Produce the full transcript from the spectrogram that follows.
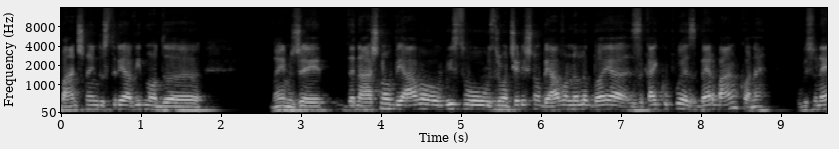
bančna industrija, vidimo, da vem, že današnjo objavo, v bistvu, oziroma včerajšnjo objavo NLB-ja, zakaj kupuje Sberbanko. Ne? V bistvu ne,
